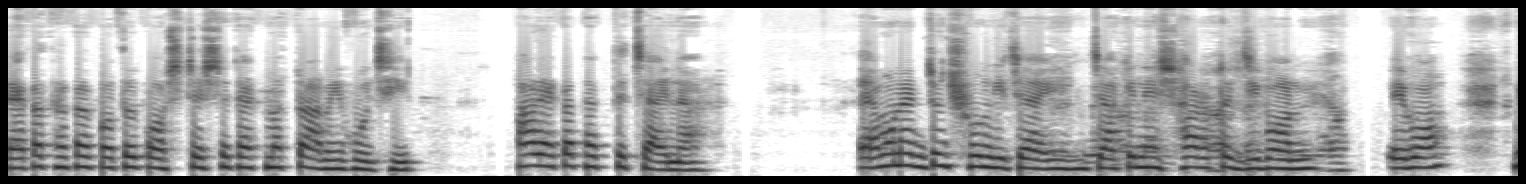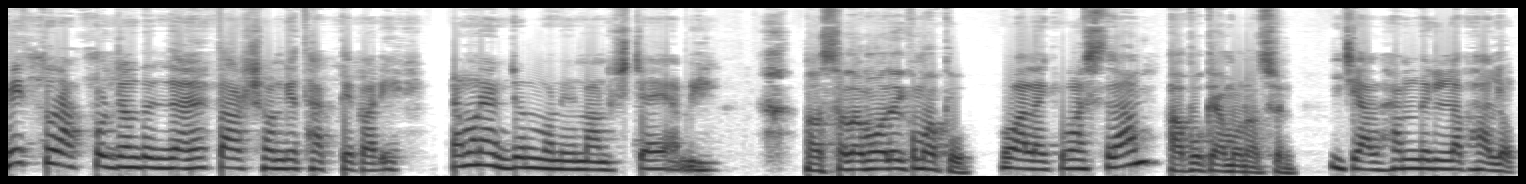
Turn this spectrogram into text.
একা থাকার কত কষ্টের সেটা একমাত্র আমি বুঝি। আর একা থাকতে চাই না। এমন একজন সঙ্গী চাই যাকে নিয়ে সারাটা জীবন এবং মৃত্যুর আগ পর্যন্ত জানে তার সঙ্গে থাকতে পারি। এমন একজন মনের মানুষ চাই আমি। আসসালামু আলাইকুম আপু। ওয়ালাইকুম আসসালাম। আপু কেমন আছেন? জি আলহামদুলিল্লাহ ভালো।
